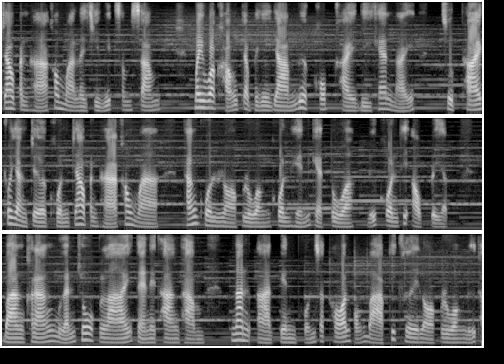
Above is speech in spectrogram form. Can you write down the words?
เจ้าปัญหาเข้ามาในชีวิตซ้ำๆไม่ว่าเขาจะพยายามเลือกคบใครดีแค่ไหน สุดท้ายก็ยังเจอคนเจ้าปัญหาเข้ามา ทั้งคนหลอกลวง คนเห็นแก่ตัว หรือคนที่เอาเปรียบ บางครั้งเหมือนโชคร้ายแต่ในทางธรรม นั่นอาจเป็นผลสะท้อนของบาปที่เคยหลอกลวงหรือท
